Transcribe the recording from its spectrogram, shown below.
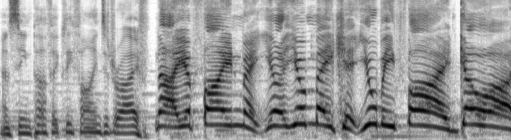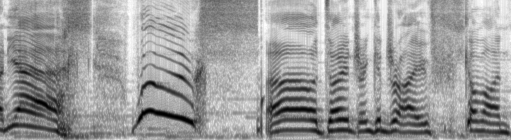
and seemed perfectly fine to drive. Nah, you're fine, mate. You'll, you'll make it. You'll be fine. Go on. Yeah. Woo! Oh, don't drink and drive. Come on.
